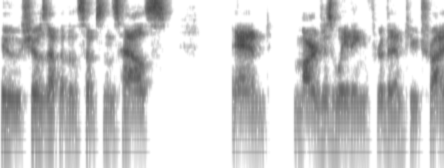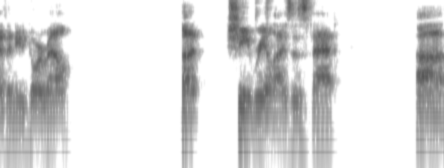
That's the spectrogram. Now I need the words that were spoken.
who shows up at the Simpsons house, and Marge is waiting for them to try the new doorbell. But she realizes that uh,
